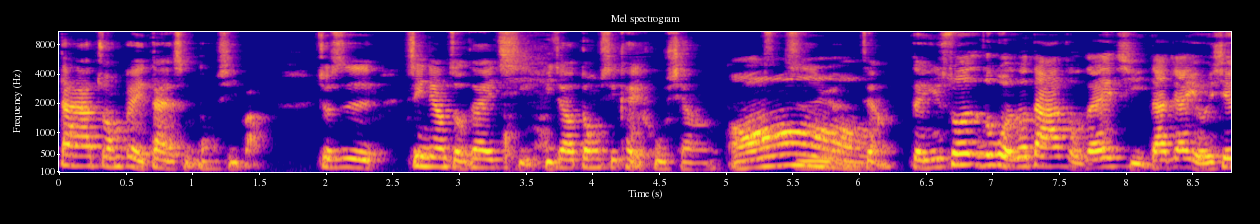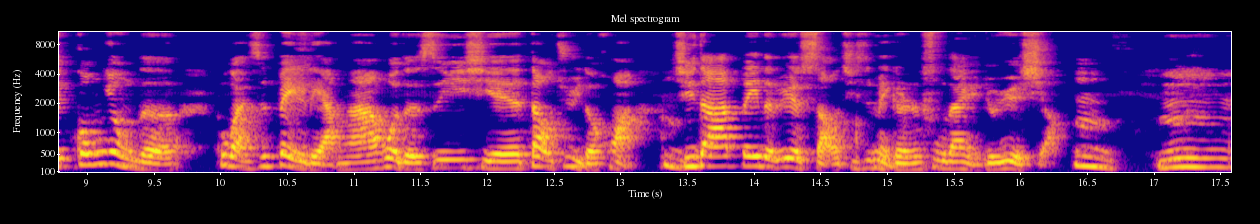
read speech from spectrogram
大家装备带什么东西吧。就是尽量走在一起，比较东西可以互相哦支援，这样、哦、等于说，如果说大家走在一起，大家有一些公用的，不管是备粮啊，或者是一些道具的话，嗯、其实大家背的越少，其实每个人负担也就越小。嗯嗯，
